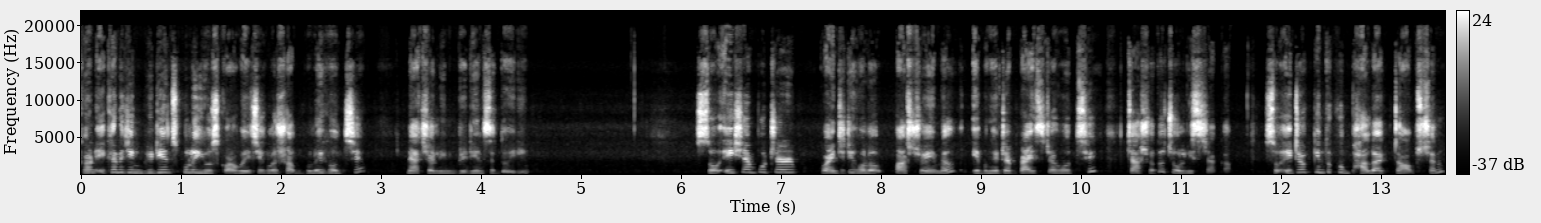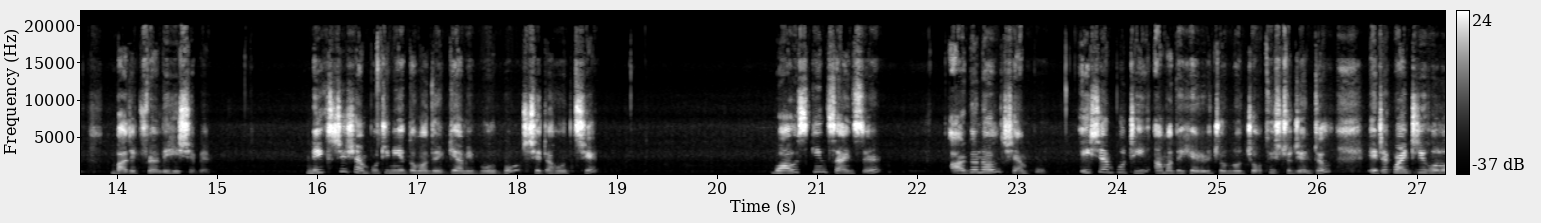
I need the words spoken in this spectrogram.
কারণ এখানে যে ইনগ্রিডিয়েন্টসগুলো ইউজ করা হয়েছে, এগুলো সবগুলোই হচ্ছে ন্যাচারাল ইনগ্রিডিয়েন্টসে তৈরি। সো এই শ্যাম্পুটার কোয়ান্টিটি হলো পাঁচশো এমএল এবং এটার প্রাইসটা হচ্ছে চারশত চল্লিশ টাকা। সো এটাও কিন্তু খুব ভালো একটা অপশান বাজেট ফ্রেন্ডলি হিসেবে। নেক্সট যে শ্যাম্পুটি নিয়ে তোমাদেরকে আমি বলব, সেটা হচ্ছে ওয়াও স্কিন সায়েন্সের আর্গানল শ্যাম্পু এই শ্যাম্পুটি আমাদের হেয়ারের জন্য যথেষ্ট জেন্টাল এটা কোয়ান্টিটি হলো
